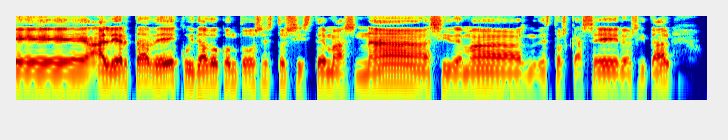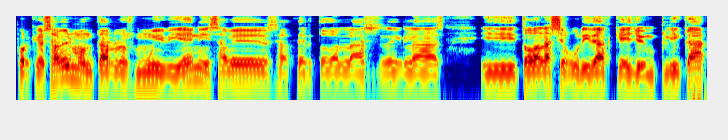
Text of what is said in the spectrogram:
eh, alerta de cuidado con todos estos sistemas NAS y demás, de estos caseros y tal, porque o sabes montarlos muy bien y sabes hacer todas las reglas y toda la seguridad que ello implica,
